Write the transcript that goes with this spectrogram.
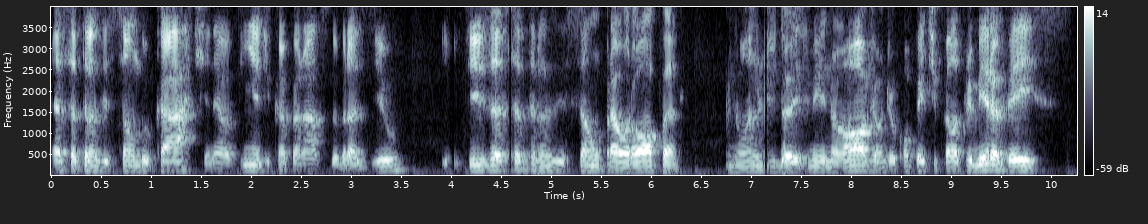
essa transição do kart, né? Eu vinha de campeonatos do Brasil e fiz essa transição para a Europa no ano de 2009, onde eu competi pela primeira vez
